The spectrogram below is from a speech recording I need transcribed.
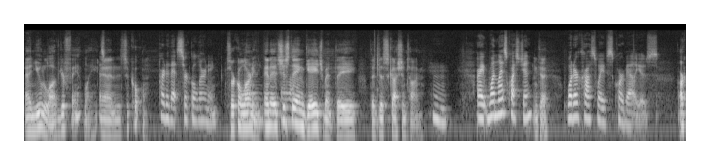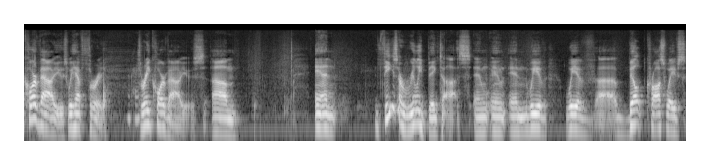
and you love your family, and it's a cool Part of that circle learning. circle learning, and it's just the engagement, the the discussion time. All right, one last question. Okay. What are Crosswave's core values? Our core values, we have three. Okay. Three core values. Um, and these are really big to us. And, and, and we have, we have uh, built Crosswaves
